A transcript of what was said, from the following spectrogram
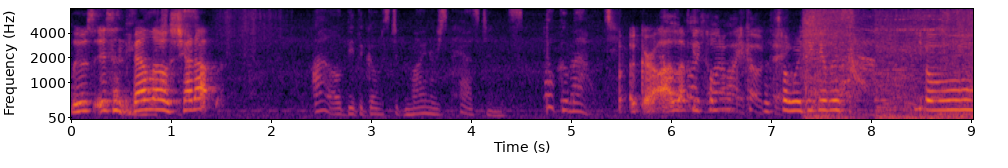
Luz isn't Belos. Shut up. I'll be the ghost of miners past and spook 'em out. Girl, I love you so much. That's so ridiculous. Yo.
